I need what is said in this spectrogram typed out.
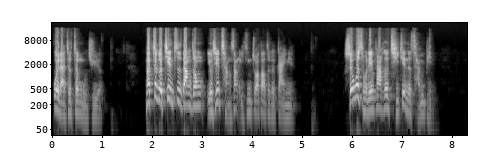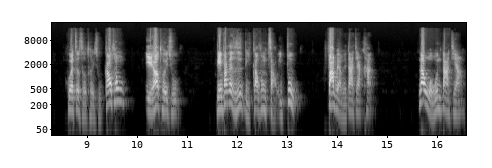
未来就真五 G 了。那这个建制当中，有些厂商已经抓到这个概念，所以为什么联发科旗舰的产品？会在这时候推出，高通也要推出，联发科只是比高通早一步发表给大家看。那我问大家，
